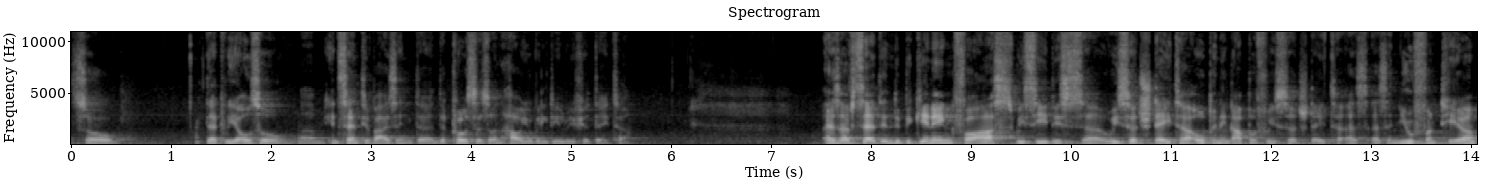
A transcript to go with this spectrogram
so that we also um, incentivizing the, the process on how you will deal with your data. As I've said in the beginning, for us, we see this uh, research data, opening up of research data as, as a new frontier.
